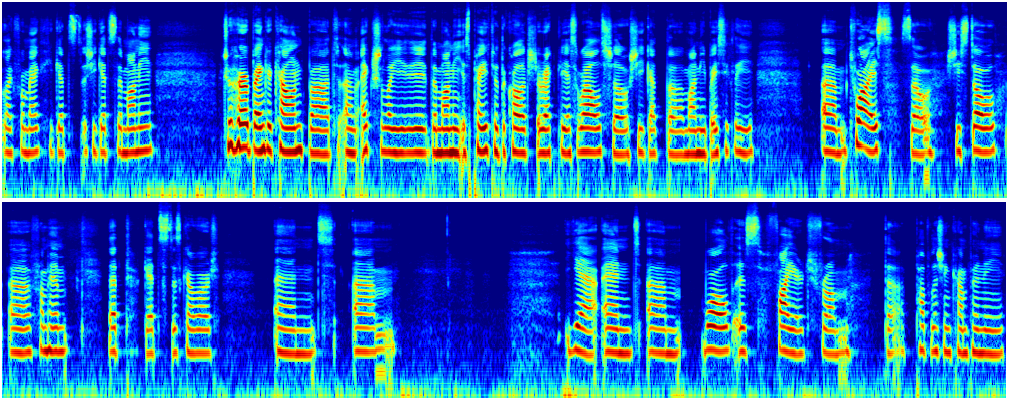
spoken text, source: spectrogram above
Like for Meg he gets she gets the money to her bank account but um, actually the money is paid to the college directly as well so she got the money basically um, twice. So she stole uh, from him. That gets discovered. And um, yeah, and um, Walt is fired from the publishing company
